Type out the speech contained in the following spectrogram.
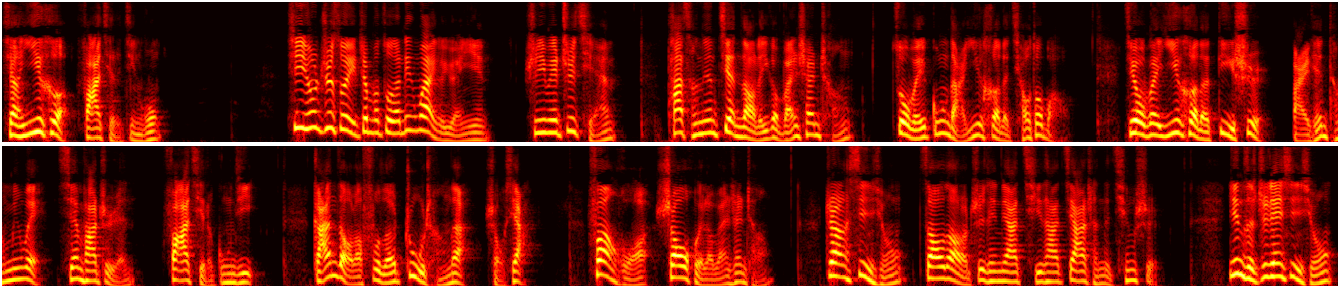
向伊贺发起了进攻。信雄之所以这么做的另外一个原因，是因为之前他曾经建造了一个丸山城，作为攻打伊贺的桥头堡，结果被伊贺的地势百田藤兵卫先发制人，发起了攻击，赶走了负责筑城的手下，放火烧毁了丸山城，这让信雄遭到了织田家其他家臣的轻视，因此织田信雄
